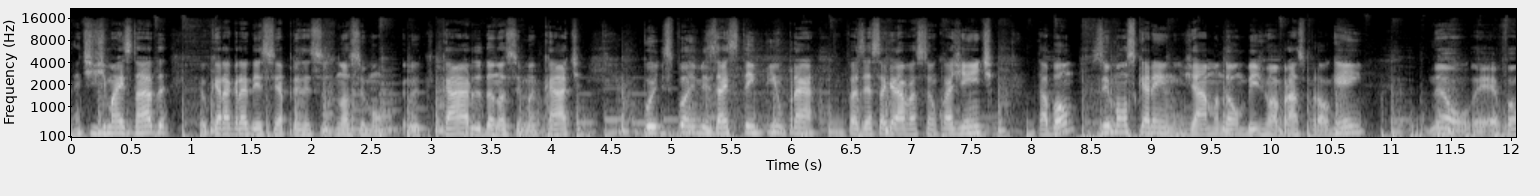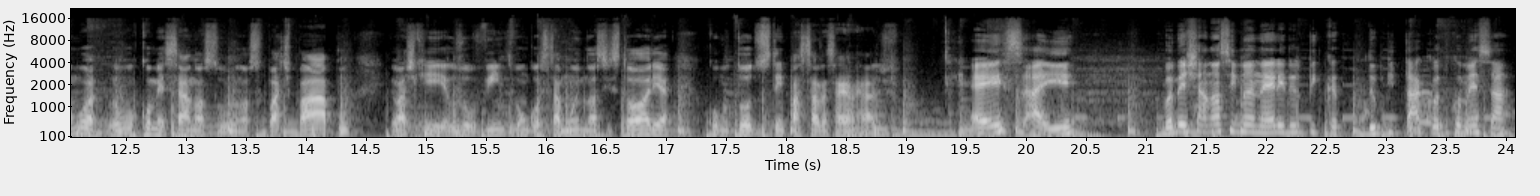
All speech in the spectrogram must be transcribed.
Antes de mais nada, eu quero agradecer a presença do nosso irmão Ricardo da nossa irmã Kátia por disponibilizar esse tempinho para fazer essa gravação com a gente, tá bom? Os irmãos querem já mandar um beijo, um abraço para alguém? Não, é, vamos, vamos começar nosso, nosso bate-papo. Eu acho que os ouvintes vão gostar muito da nossa história, como todos têm passado essa rádio. É isso aí. Vou deixar a nossa Imanelli do, pica, do Pitaco começar.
